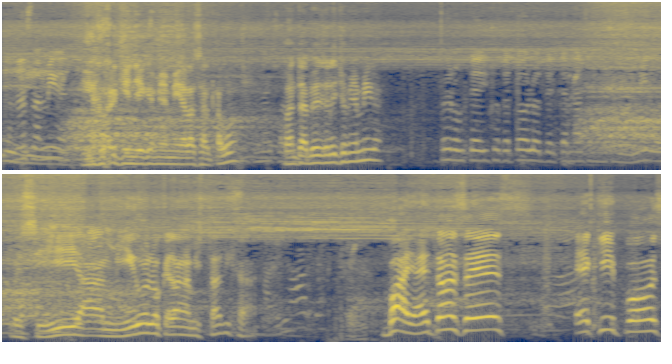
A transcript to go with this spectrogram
No es su amiga. Hijo, ¿quién dice que mi amiga la? ¿Cuántas veces le he dicho a mi amiga? Pero usted ha dicho que todos los del canal son amigos. Pues sí, amigos lo que dan amistad, hija. Vaya, entonces, equipos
